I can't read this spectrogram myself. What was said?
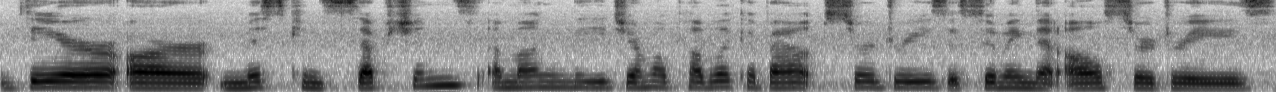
there are misconceptions among the general public about surgeries, assuming that all surgeries,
